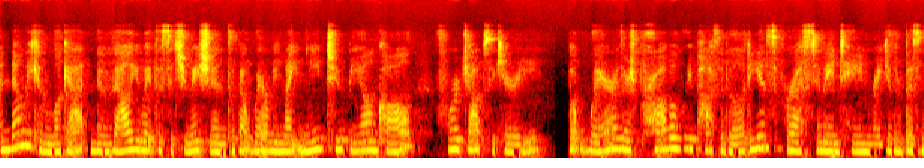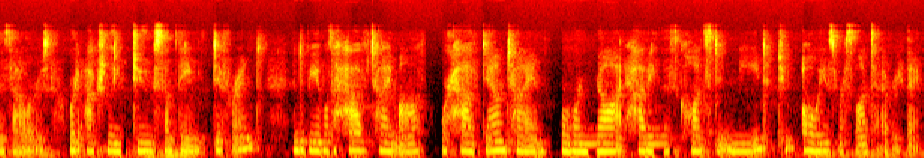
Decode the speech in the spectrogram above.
And then we can look at and evaluate the situations about where we might need to be on call for job security, but where there's probably possibilities for us to maintain regular business hours or to actually do something different and to be able to have time off or have downtime where we're not having this constant need to always respond to everything.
